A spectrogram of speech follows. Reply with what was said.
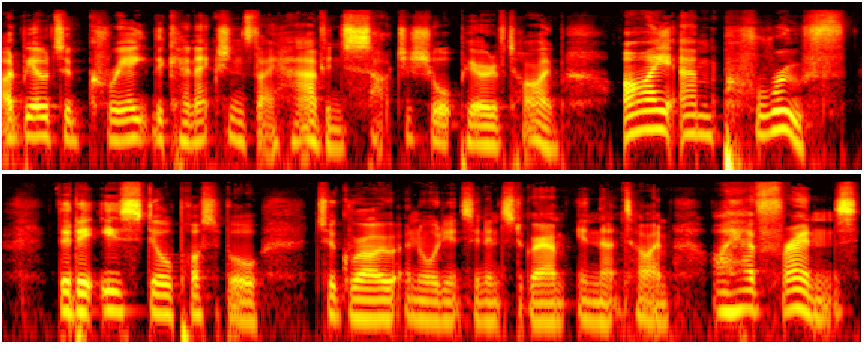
I'd be able to create the connections that I have in such a short period of time. I am proof that it is still possible to grow an audience in Instagram in that time. I have friends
